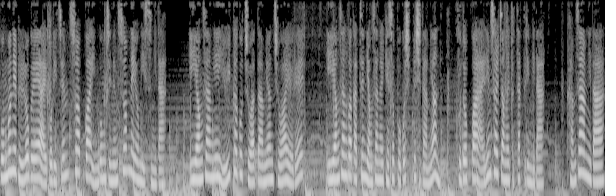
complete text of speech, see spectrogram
본문의 블로그에 알고리즘 수업과 인공지능 수업 내용이 있습니다. 이 영상이 유익하고 좋았다면 좋아요를, 이 영상과 같은 영상을 계속 보고 싶으시다면 구독과 알림 설정을 부탁드립니다. 감사합니다.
